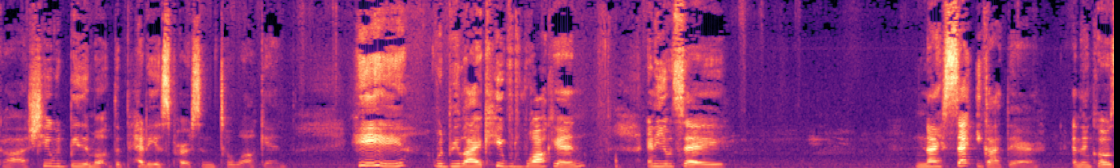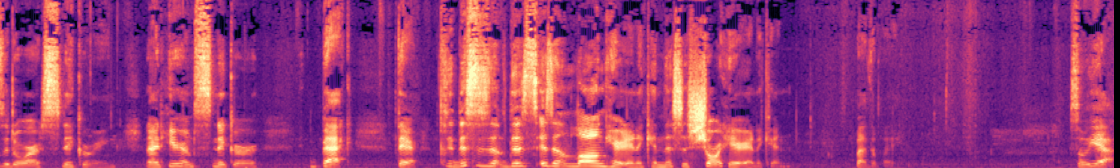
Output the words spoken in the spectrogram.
Gosh, he would be the mo- the pettiest person to walk in. He would be like, he would walk in and he would say, Nice set you got there. And then close the door, snickering. And I'd hear him snicker back there. This isn't this isn't long hair Anakin. This is short hair Anakin by the way. So yeah.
